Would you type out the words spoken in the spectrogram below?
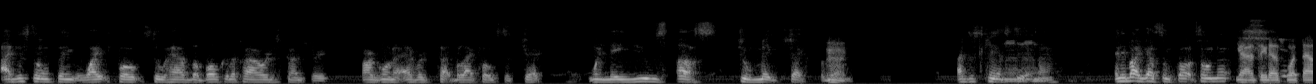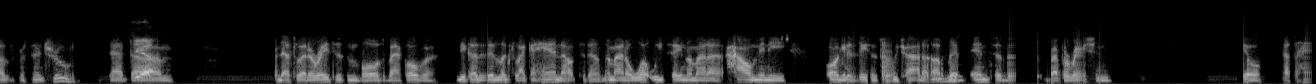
I just don't think white folks who have the bulk of the power in this country are going to ever cut black folks a check when they use us to make checks for them. I just can't see it, Mhm. man. Anybody got some thoughts on that? Yeah, I think that's one thousand percent true. That Yeah. um, that's where the racism boils back over because it looks like a handout to them. No matter what we say, no matter how many organizations we try to uplift into the reparations, you know, that's a hand-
